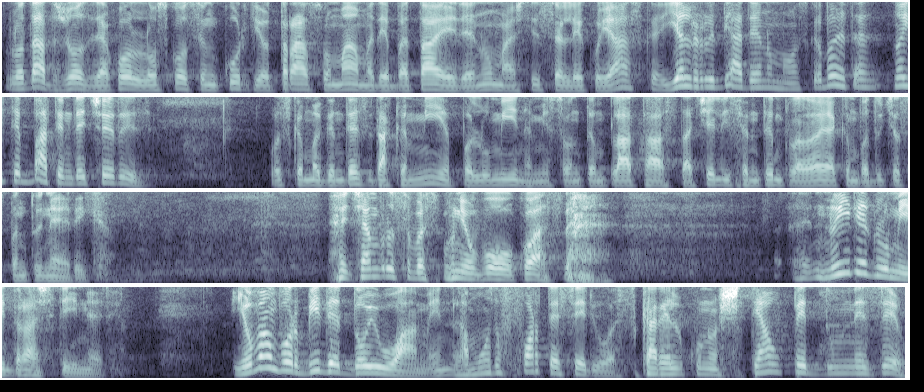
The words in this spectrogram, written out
L-a dat jos de acolo, l-a scos în curte, i-a tras o mamă de bătaie de nu mai știi să le cuiască. El râdea de numai, o că, bă, dar noi te batem, de ce râzi? O să că mă gândesc, dacă mie pe lumină mi s-a întâmplat asta, ce li se întâmplă la aia când vă duceți pe întuneric? Ce am vrut să vă spun eu vouă cu asta? Nu-i de glumit, dragi tineri. Eu v-am vorbit de doi oameni, la modul foarte serios, care îl cunoșteau pe Dumnezeu,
